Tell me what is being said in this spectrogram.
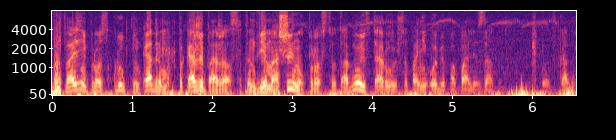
Вот возьми просто крупным кадром, вот покажи, пожалуйста, там две машины, просто вот одну и вторую, чтобы они обе попали в зад, вот в кадр.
